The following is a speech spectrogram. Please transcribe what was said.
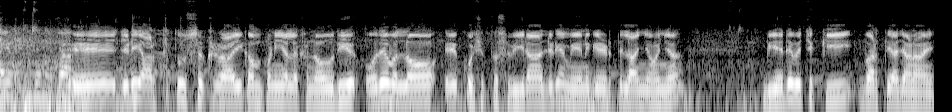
ਇਹ ਜਿਹੜੀ ਅਰਥ ਤੋਂ ਸਖਰਾਈ ਕੰਪਨੀ ਹੈ ਲਖਨਊ ਦੀ, ਉਹਦੇ ਵੱਲੋਂ ਇਹ ਕੁਝ ਤਸਵੀਰਾਂ ਜਿਹੜੀਆਂ ਮੇਨ ਗੇਟ ਤੇ ਲਾਈਆਂ ਹੋਈਆਂ ਵੀ ਇਹਦੇ ਵਿੱਚ ਕੀ ਵਰਤਿਆ ਜਾਣਾ ਹੈ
